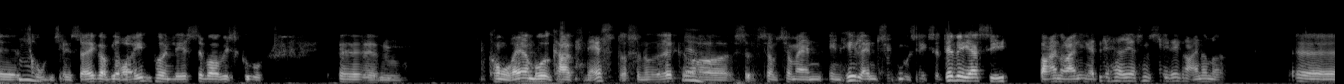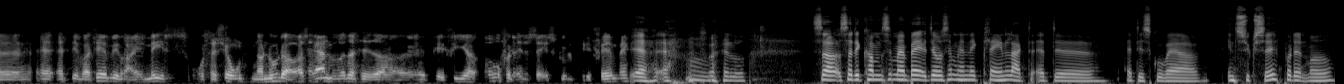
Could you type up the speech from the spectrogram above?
øh, mm. tog den til sig. Ikke? Og vi røg ind på en liste, hvor vi skulle øh, konkurrere mod Karl Knast og sådan noget, ikke? Ja. Og, som, som er en, en helt anden type musik. Så det vil jeg sige, bare en regning, at det havde jeg sådan set ikke regnet med øh, at det var der, vi var i mest rotation, når nu der også er noget, der hedder øh, P4, og for den sags skyld P5. Ikke? Ja, ja, mm. for helvede. Så, så det kom simpelthen bag, det var simpelthen ikke planlagt, at, øh, at det skulle være en succes på den måde?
